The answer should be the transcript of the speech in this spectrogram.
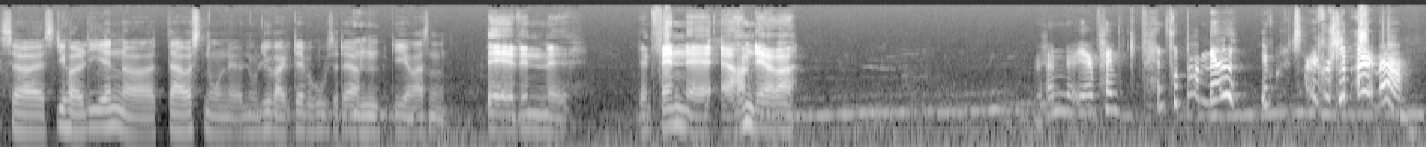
Så, øh, så de holder lige ind, og der er også nogle, øh, nogle livvagter der ved huset der. Mm. De er meget sådan, Øh, hvem, øh, hvem fanden øh, er ham der, var? Han, jeg, han, han fulgte bare med. Jeg, så jeg kunne slippe af med ham.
